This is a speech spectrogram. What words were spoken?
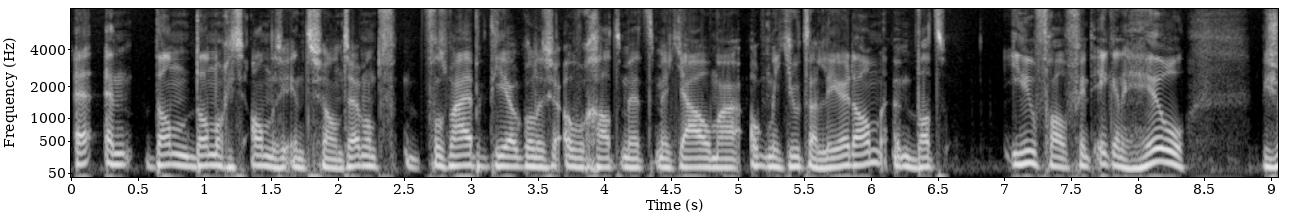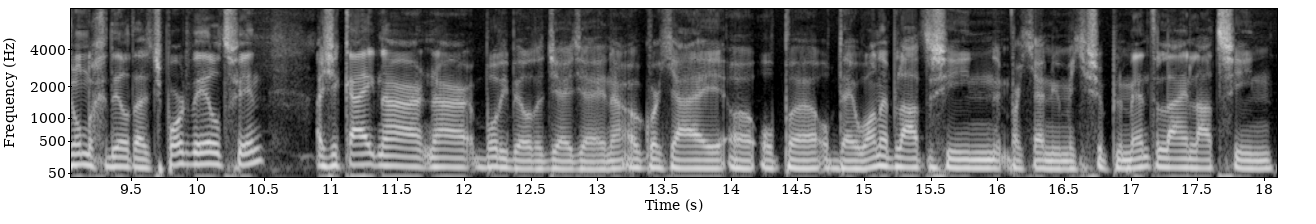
En, en dan, dan nog iets anders interessants. Hè? Want volgens mij heb ik het hier ook wel eens over gehad met, met jou, maar ook met Jutta Leerdam. Wat in ieder geval vind ik een heel bijzonder gedeelte uit de sportwereld vind. Als je kijkt naar, naar bodybuilder JJ, naar ook wat jij eh, op, eh, op Day One hebt laten zien, wat jij nu met je supplementenlijn laat zien.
